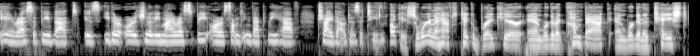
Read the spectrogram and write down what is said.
a recipe that is either originally my recipe or something that we have tried out as a team. Okay, so we're going to have to take a break here and we're going to come back and we're going to taste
